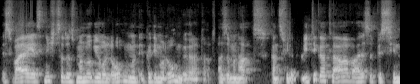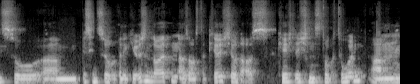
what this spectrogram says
es war ja jetzt nicht so, dass man nur Virologen und Epidemiologen gehört hat. Also man hat ganz viele Politiker klarerweise bis hin zu äh, ähm, bis hin zu religiösen Leuten, also aus der Kirche oder aus kirchlichen Strukturen, ähm,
